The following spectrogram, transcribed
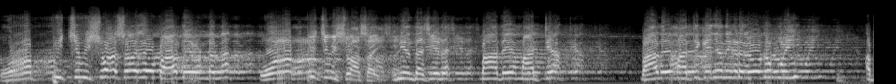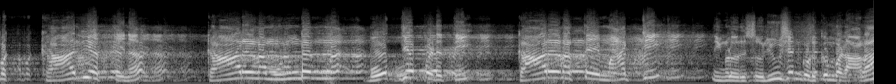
ഉറപ്പിച്ച് വിശ്വാസമായോ ബാധയുണ്ടെന്ന് ഉറപ്പിച്ച് വിശ്വാസമായി. ഇനി എന്താ ചെയ്യേണ്ടത്? ബാധയെ മാറ്റുക. ബാധയെ മാറ്റിക്കഴിഞ്ഞാൽ നിങ്ങളുടെ രോഗം പോയി. അപ്പൊ കാര്യത്തിന് കാരണമുണ്ടെന്ന് ബോധ്യപ്പെടുത്തി കാരണത്തെ മാറ്റി നിങ്ങൾ ഒരു സൊല്യൂഷൻ കൊടുക്കുമ്പോഴാണ്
